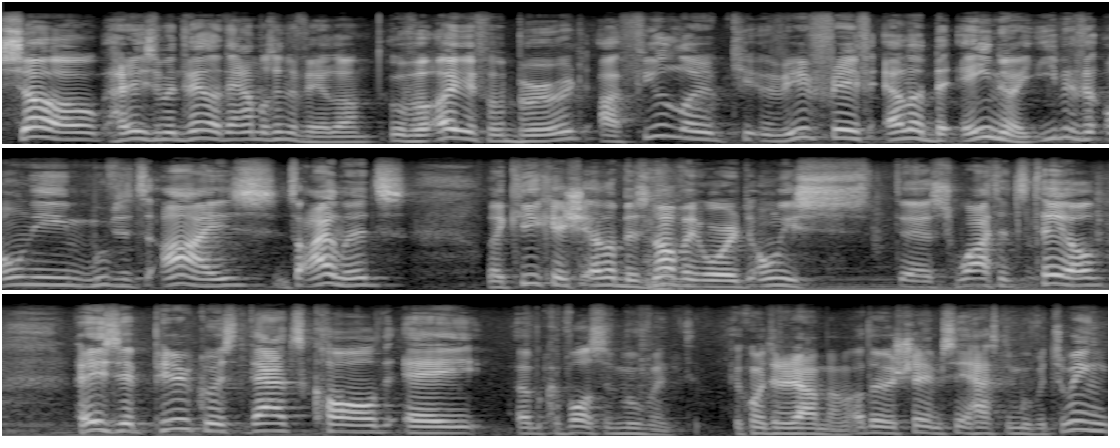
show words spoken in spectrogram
So, harizim in vela, the animal's in the vela. Uva oyif, a bird. I feel like rifref ela be'enoi, even if it only moves its eyes, its eyelids, like kikesh beznavi, or it only uh, swats its tail. Harizim pirkus, that's called a, a convulsive movement, according to the Rambam. Other Hashem say it has to move its wing.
